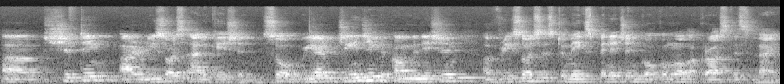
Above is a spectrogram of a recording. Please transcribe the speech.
uh, shifting our resource allocation. So we are changing the combination of resources to make spinach and kokomo across this line.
